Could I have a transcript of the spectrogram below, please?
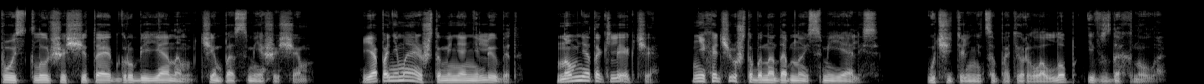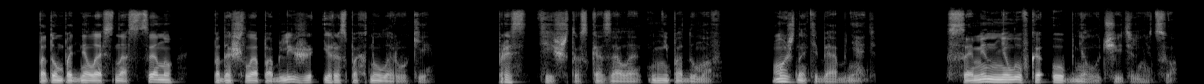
Пусть лучше считает грубияном, чем посмешищем. Я понимаю, что меня не любят, но мне так легче. Не хочу, чтобы надо мной смеялись. Учительница потерла лоб и вздохнула. Потом поднялась на сцену, подошла поближе и распахнула руки. «Прости, что сказала, не подумав. Можно тебя обнять?» Самин неловко обнял учительницу.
